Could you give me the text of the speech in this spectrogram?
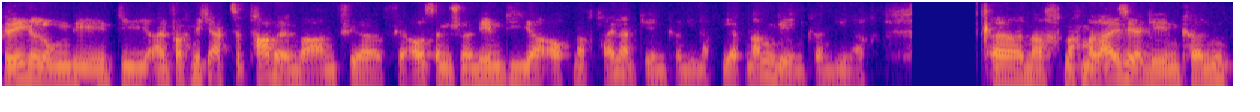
Regelungen, die, die einfach nicht akzeptabel waren für, für ausländische Unternehmen, die ja auch nach Thailand gehen können, die nach Vietnam gehen können, die nach äh, nach, nach Malaysia gehen können.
